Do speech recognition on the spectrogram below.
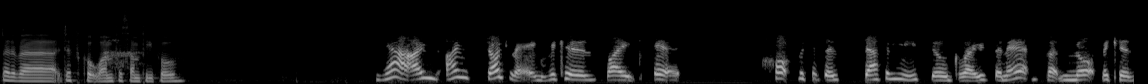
bit of a difficult one for some people. Yeah, I'm I'm struggling because like it's hot because there's definitely still growth in it, but not because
